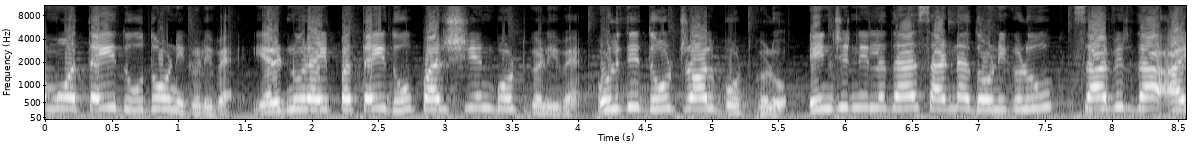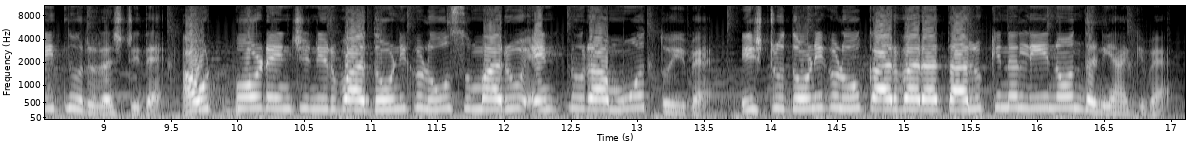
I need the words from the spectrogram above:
ಮೂವತ್ತೈದು ದೋಣಿಗಳಿವೆ. ಎರಡ್ನೂರ ಇಪ್ಪತ್ತೈದು ಪರ್ಷಿಯನ್ ಬೋಟ್ಗಳಿವೆ. ಉಳಿದಿದ್ದು ಟ್ರಾಲ್ ಬೋಟ್ಗಳು. ಎಂಜಿನ್ ಇಲ್ಲದ ಸಣ್ಣ ದೋಣಿಗಳು ಸಾವಿರದ ಐದ್ನೂರರಷ್ಟಿದೆ. ಔಟ್ ಬೋರ್ಡ್ ಎಂಜಿನ್ ಇರುವ ದೋಣಿಗಳು ಸುಮಾರು ಎಂಟುನೂರ ಮೂವತ್ತು ಇವೆ. ಇಷ್ಟು ದೋಣಿಗಳು ಕಾರವಾರ ತಾಲೂಕಿನಲ್ಲಿ ನೋಂದಣಿಯಾಗಿವೆ.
